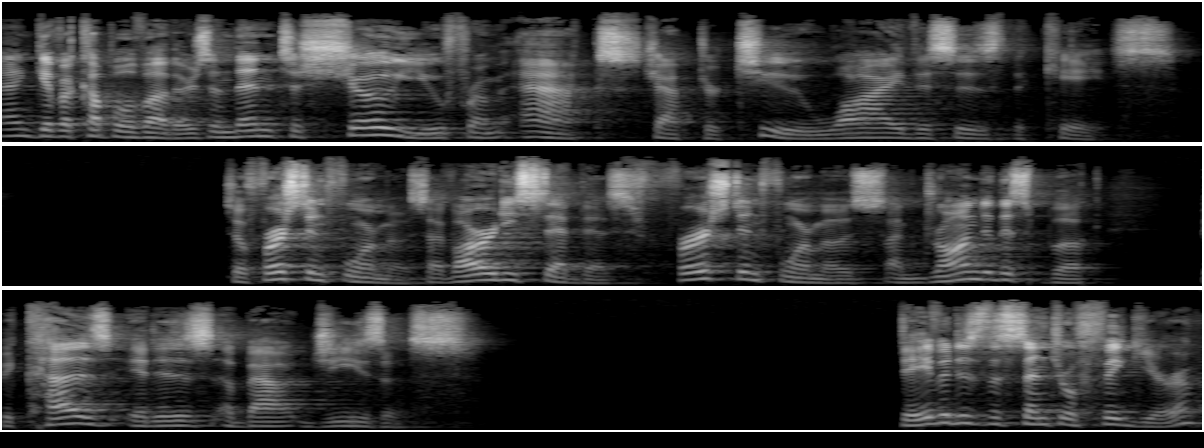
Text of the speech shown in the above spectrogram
and give a couple of others, and then to show you from Acts chapter 2 why this is the case. So, first and foremost, I've already said this. First and foremost, I'm drawn to this book because it is about Jesus. David is the central figure,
